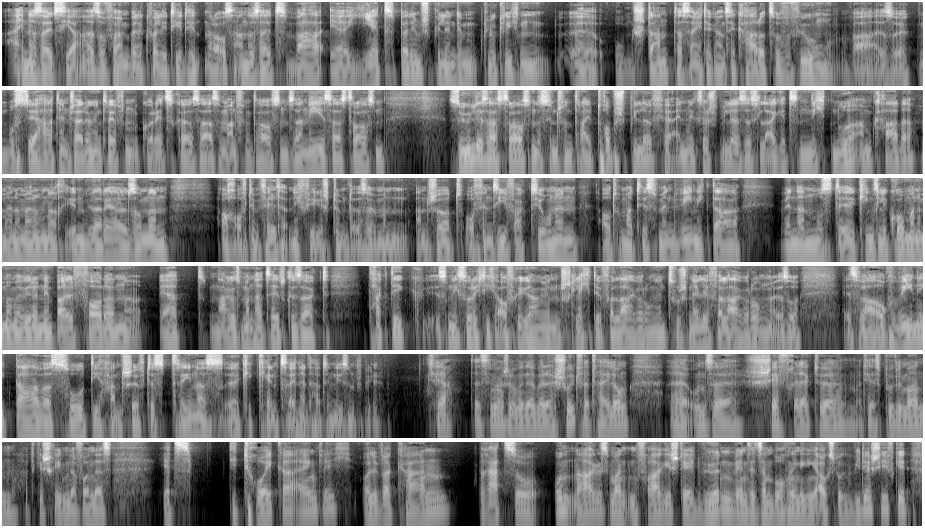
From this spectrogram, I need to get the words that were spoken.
Einerseits ja, also vor allem bei der Qualität hinten raus. Andererseits war er jetzt bei dem Spiel in dem glücklichen äh, Umstand, dass eigentlich der ganze Kader zur Verfügung war. Also er musste ja harte Entscheidungen treffen. Goretzka saß am Anfang draußen, Sané saß draußen, Süle saß draußen. Das sind schon drei Top-Spieler für Einwechselspieler. Also es lag jetzt nicht nur am Kader, meiner Meinung nach, in Villarreal, sondern auch auf dem Feld hat nicht viel gestimmt. Also wenn man anschaut, Offensivaktionen, Automatismen wenig da wenn, dann musste Kingsley Coman immer mal wieder den Ball fordern. Er hat, Nagelsmann hat selbst gesagt, Taktik ist nicht so richtig aufgegangen, schlechte Verlagerungen, zu schnelle Verlagerungen. Also es war auch wenig da, was so die Handschrift des Trainers äh, gekennzeichnet hat in diesem Spiel. Tja, da sind wir schon wieder bei der Schuldverteilung. Äh, unser Chefredakteur Matthias Brüggelmann hat geschrieben davon, dass jetzt die Troika eigentlich, Oliver Kahn, Brazzo und Nagelsmann in Frage gestellt würden, wenn es jetzt am Wochenende gegen Augsburg wieder schief geht.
